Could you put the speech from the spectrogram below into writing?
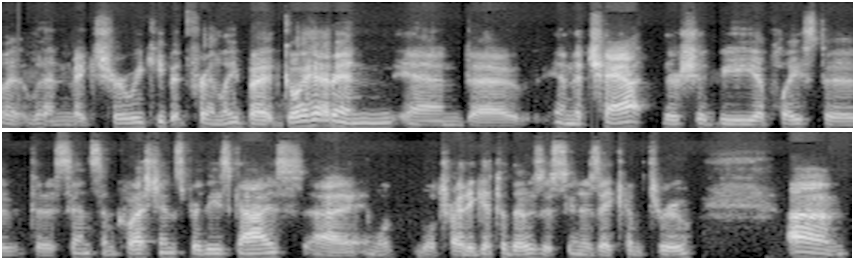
let, let make sure we keep it friendly. But go ahead and and uh, in the chat there should be a place to to send some questions for these guys, uh, and we'll we'll try to get to those as soon as they come through. Um,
